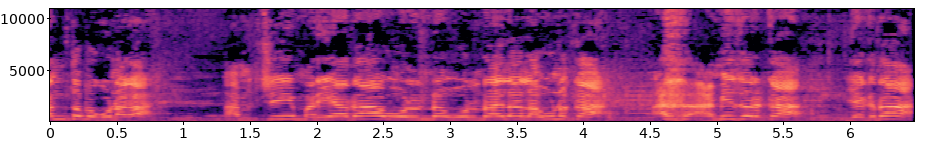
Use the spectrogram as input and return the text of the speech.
अंत बघू नका. आमची मर्यादा ओलंड ओलंडायला लावू नका. आम्ही जर का एकदा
